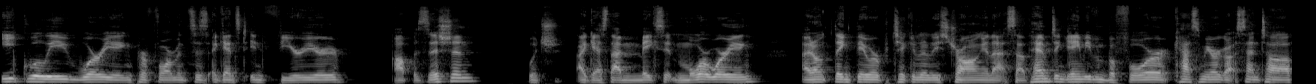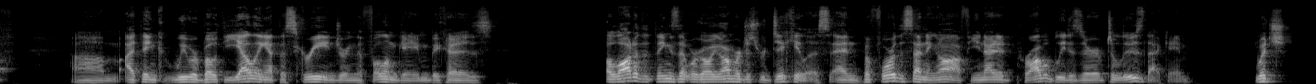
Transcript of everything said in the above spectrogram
equally worrying performances against inferior opposition, which I guess that makes it more worrying. I don't think they were particularly strong in that Southampton game, even before Casemiro got sent off. Um, I think we were both yelling at the screen during the Fulham game because a lot of the things that were going on were just ridiculous. And before the sending off, United probably deserved to lose that game. Which,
